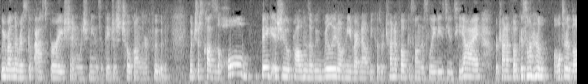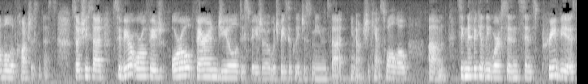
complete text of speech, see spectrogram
we run the risk of aspiration, which means that they just choke on their food, which just causes a whole big issue of problems that we really don't need right now because we're trying to focus on this lady's UTI. We're trying to focus on her altered level of consciousness. So she said severe oral, oral pharyngeal dysphagia, which basically just means that, you know, she can't swallow um, significantly worsened since previous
